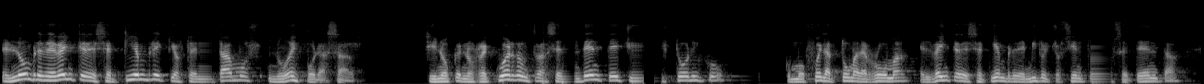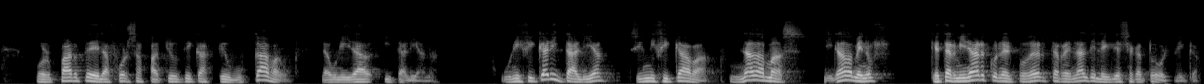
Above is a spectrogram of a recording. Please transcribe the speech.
El nombre de 20 de septiembre que ostentamos no es por azar, sino que nos recuerda un trascendente hecho histórico como fue la toma de Roma el 20 de septiembre de 1870 por parte de las fuerzas patrióticas que buscaban la unidad italiana. Unificar Italia significaba nada más ni nada menos que terminar con el poder terrenal de la Iglesia Católica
